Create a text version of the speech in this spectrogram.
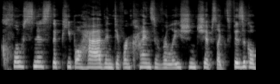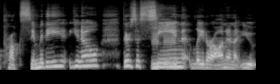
closeness that people have in different kinds of relationships, like physical proximity. You know, there's a mm-hmm. scene later on, and you,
